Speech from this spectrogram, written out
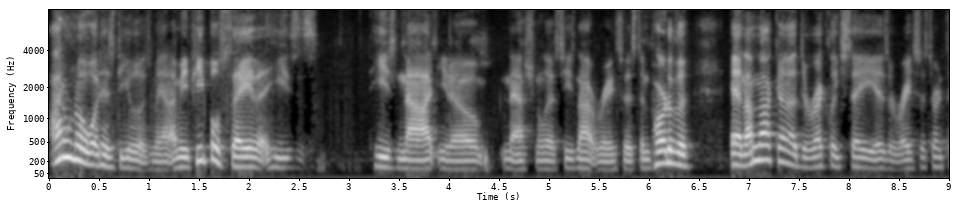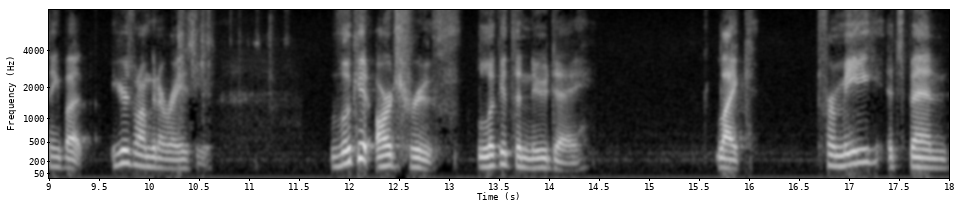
I don't know what his deal is, man. I mean, people say that he's he's not, you know, nationalist. He's not racist, and part of the and I'm not gonna directly say he is a racist or anything, but here's what I'm going to raise you. Look at R-Truth. Look at the New Day. Like, for me, it's been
